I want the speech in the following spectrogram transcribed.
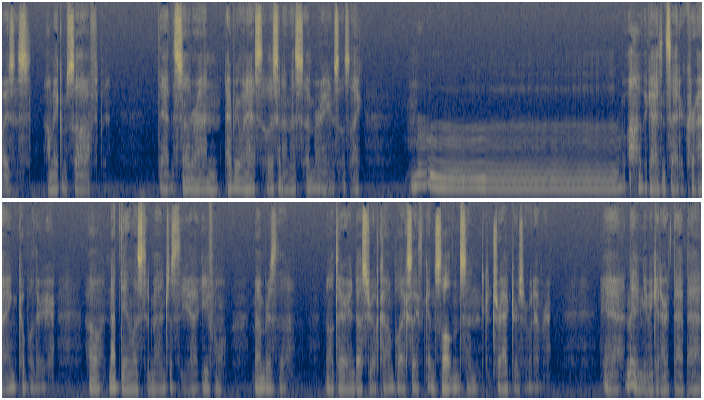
noises. I'll make them soft, but they have the sonar on. Everyone has to listen on this submarine, so it's like. Oh, the guys inside are crying. A couple of their ear. Oh, not the enlisted men, just the uh, evil members of the military industrial complex, like the consultants and contractors or whatever. Yeah, and they didn't even get hurt that bad.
